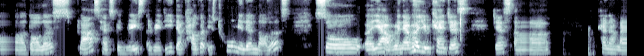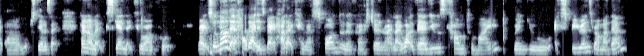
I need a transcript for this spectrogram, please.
uh, dollars plus has been raised already. Their target is $2 million. So uh, yeah, whenever you can just, just uh, kind of like, uh, oops, the other side, kind of like scan that QR code right? So now that Haddad is back, Haddad can respond to the question, right? Like what values come to mind when you experience Ramadan?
